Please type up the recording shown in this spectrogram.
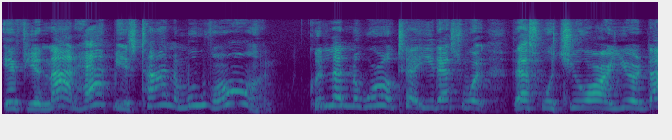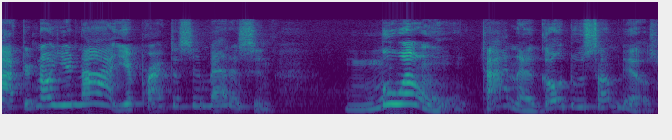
If you're not happy, it's time to move on. Quit letting the world tell you that's what that's what you are. You're a doctor. No, you're not. You're practicing medicine. Move on. Time to go do something else.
